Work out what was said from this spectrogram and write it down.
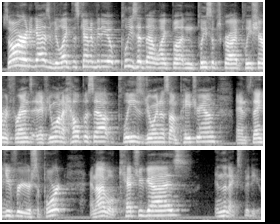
So alrighty guys, if you like this kind of video, please hit that like button, please subscribe, please share with friends, and if you want to help us out, please join us on Patreon, and thank you for your support, and I will catch you guys in the next video.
